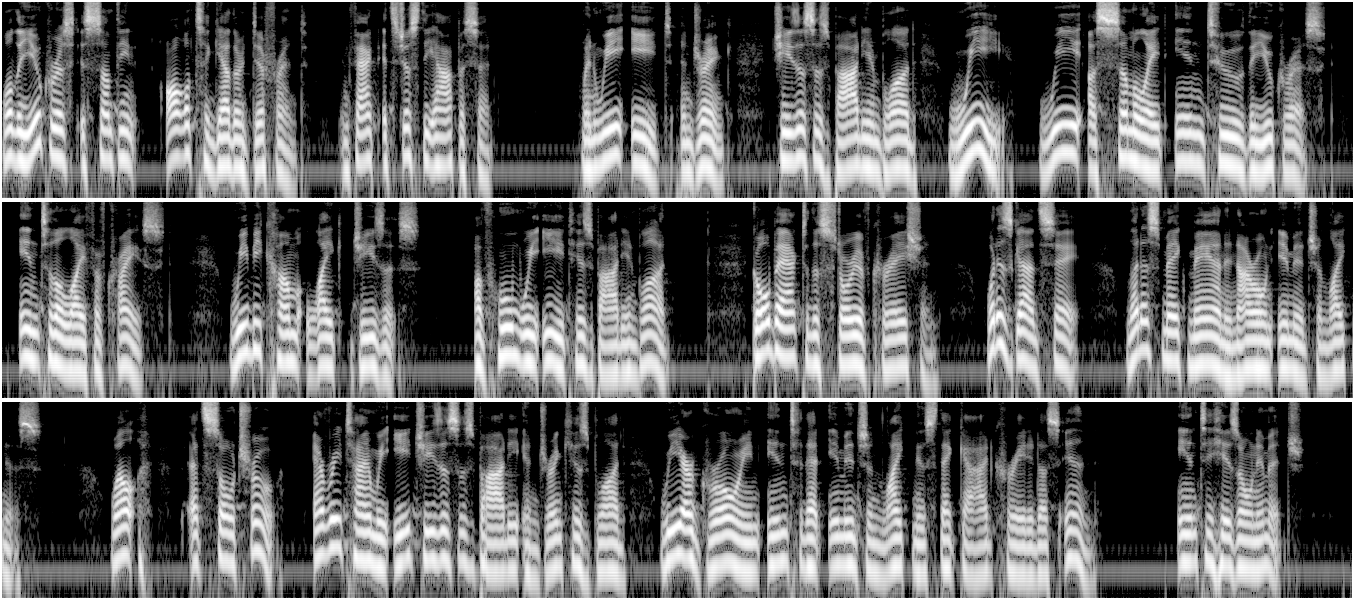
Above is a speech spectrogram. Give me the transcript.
Well, the Eucharist is something altogether different. In fact, it's just the opposite. When we eat and drink Jesus' body and blood, we, we assimilate into the Eucharist, into the life of Christ. We become like Jesus, of whom we eat his body and blood. Go back to the story of creation. What does God say? Let us make man in our own image and likeness. Well, that's so true. Every time we eat Jesus' body and drink his blood, we are growing into that image and likeness that God created us in, into his own image.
